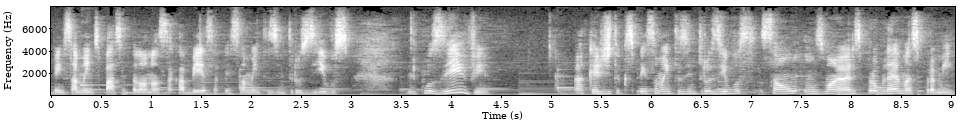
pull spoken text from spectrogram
Pensamentos passam pela nossa cabeça, pensamentos intrusivos. Inclusive, acredito que os pensamentos intrusivos são uns maiores problemas para mim.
